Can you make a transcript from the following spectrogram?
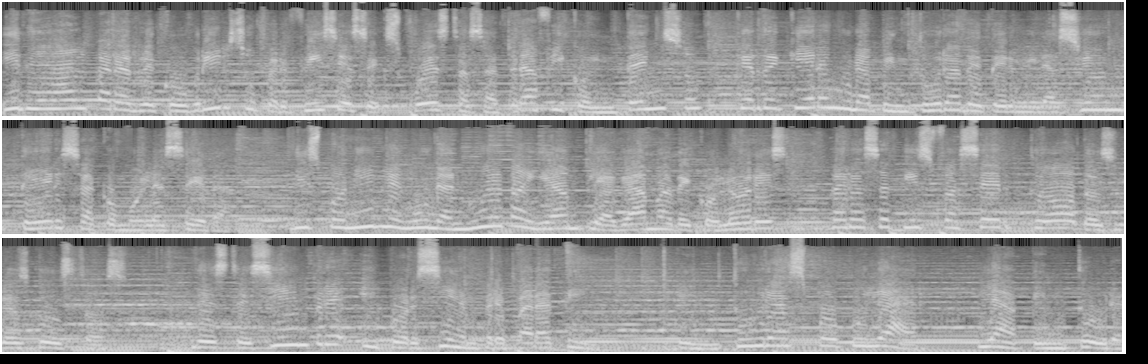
ideal para recubrir superficies expuestas a tráfico intenso que requieren una pintura de terminación tersa como la seda. Disponible en una nueva y amplia gama de colores para satisfacer todos los gustos. Desde siempre y por siempre para ti. Pinturas Popular, la pintura.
